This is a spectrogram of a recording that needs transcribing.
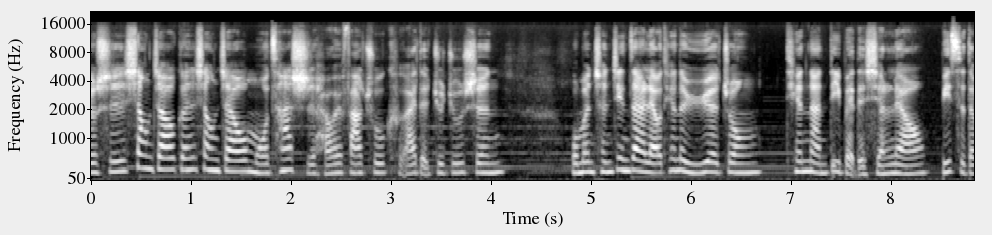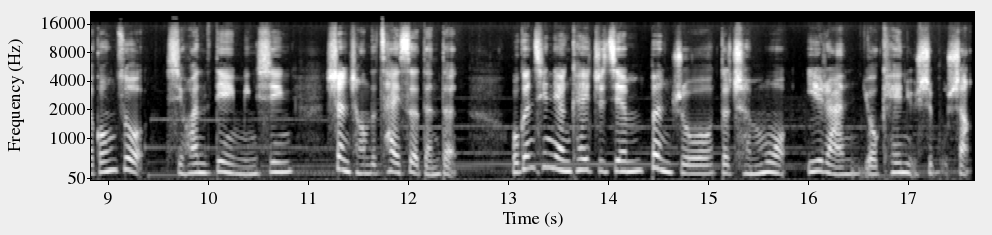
有时橡胶跟橡胶摩擦时，还会发出可爱的啾啾声。我们沉浸在聊天的愉悦中，天南地北的闲聊，彼此的工作、喜欢的电影明星、擅长的菜色等等。我跟青年 K 之间笨拙的沉默，依然由 K 女士补上。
